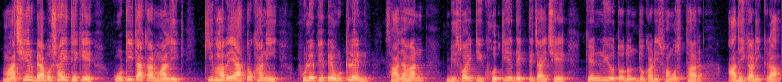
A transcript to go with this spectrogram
মাছের ব্যবসায়ী থেকে কোটি টাকার মালিক কীভাবে এতখানি ফুলে ফেপে উঠলেন? শাহজাহান বিষয়টি খতিয়ে দেখতে চাইছে কেন্দ্রীয় তদন্তকারী সংস্থার আধিকারিকরা।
